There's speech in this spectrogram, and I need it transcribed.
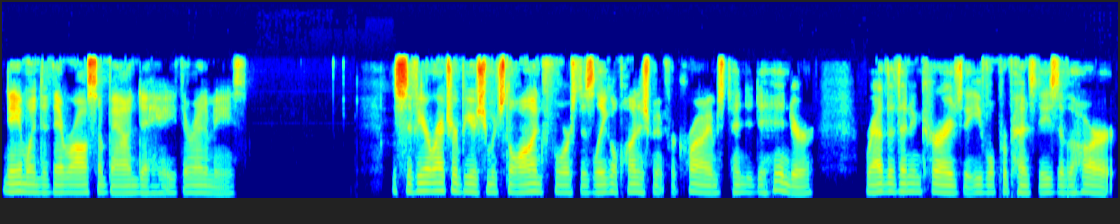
namely that they were also bound to hate their enemies. The severe retribution which the law enforced as legal punishment for crimes tended to hinder, rather than encourage, the evil propensities of the heart.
